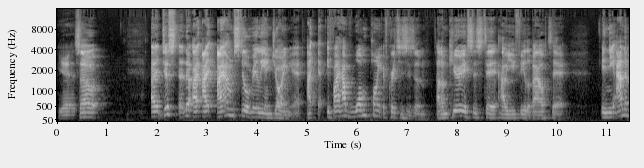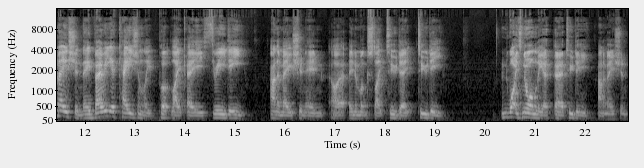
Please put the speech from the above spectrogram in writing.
yeah. So, I just look, I, I I am still really enjoying it. I, if I have one point of criticism, and I'm curious as to how you feel about it, in the animation they very occasionally put like a 3D animation in uh, in amongst like 2D 2D what is normally a, a 2D animation.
